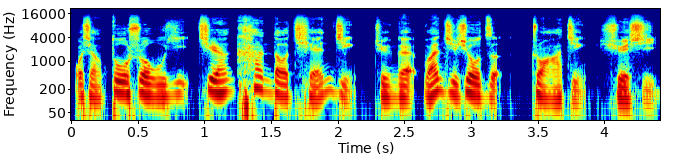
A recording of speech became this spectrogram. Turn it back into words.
我想多说无益。既然看到前景，就应该挽起袖子，抓紧学习。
